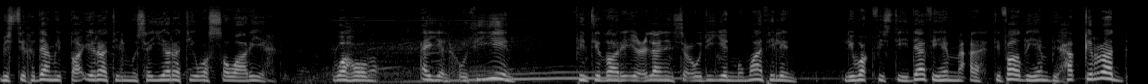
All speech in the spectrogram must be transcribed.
باستخدام الطائرات المسيرة والصواريخ وهم أي الحوثيين في انتظار إعلان سعودي مماثل لوقف استهدافهم مع احتفاظهم بحق الرد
